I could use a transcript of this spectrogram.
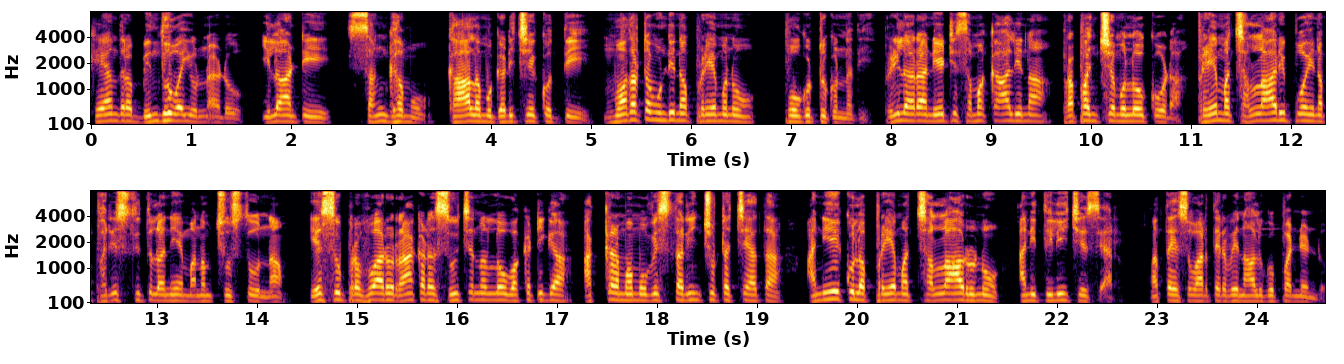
కేంద్ర బిందువై ఉన్నాడు. ఇలాంటి సంఘము కాలము గడిచే కొద్దీ మొదట ఉండిన ప్రేమను పోగొట్టుకున్నది. ప్రియులరా నేటి సమకాలీన ప్రపంచములో కూడా ప్రేమ చల్లారిపోయిన పరిస్థితులనే మనం చూస్తూ ఉన్నాం. యేసు ప్రభువారు రాకడ సూచనల్లో ఒకటిగా అక్రమము విస్తరించుట చేత అనేకుల ప్రేమ చల్లారును అని తెలియచేశారు. మత్తయ్య వార్త ఇరవై నాలుగు పన్నెండు.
